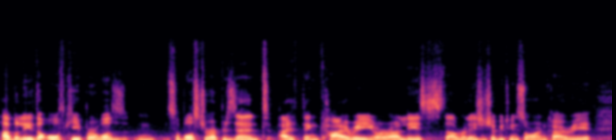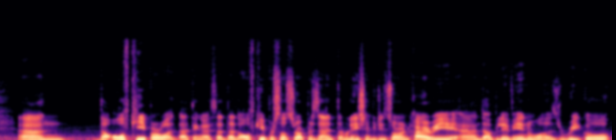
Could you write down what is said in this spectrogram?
I believe the Oathkeeper was mm, supposed to represent I think Kairi or at least the relationship between Sora and Kairi and the Oathkeeper, I think I said that the Oathkeeper supposed to represent the relation between Sora and Kairi, and the Oblivion was Riku,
